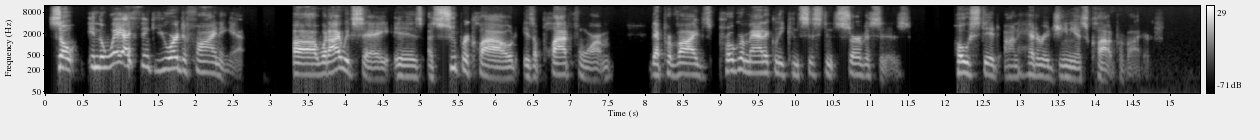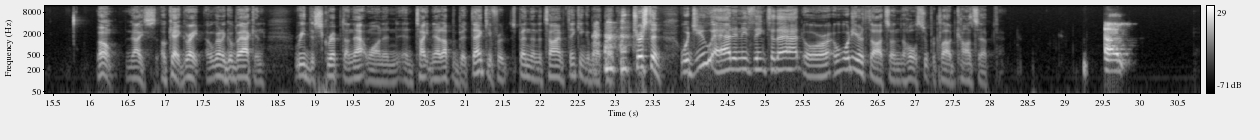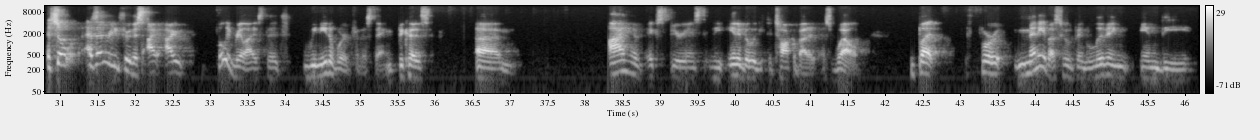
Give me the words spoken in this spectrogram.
So in the way I think you're defining it, uh, what I would say is a super cloud is a platform that provides programmatically consistent services hosted on heterogeneous cloud providers. Boom, nice. Okay, great. I'm going to go back and read the script on that one and, and tighten that up a bit. Thank you for spending the time thinking about that. Tristan, would you add anything to that or what are your thoughts on the whole super cloud concept? Um, so as I'm reading through this, I, I fully realized that we need a word for this thing because um, I have experienced the inability to talk about it as well. But for many of us who've been living in the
